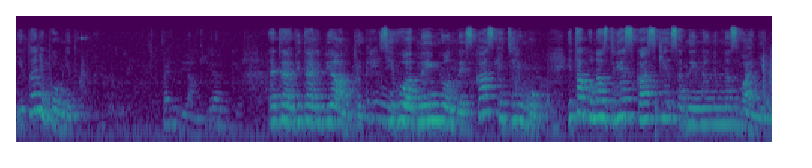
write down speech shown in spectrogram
Никто не помнит? Это Виталий Бианки с его одноименной сказкой «Теремок». Итак, у нас две сказки с одноименным названием.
